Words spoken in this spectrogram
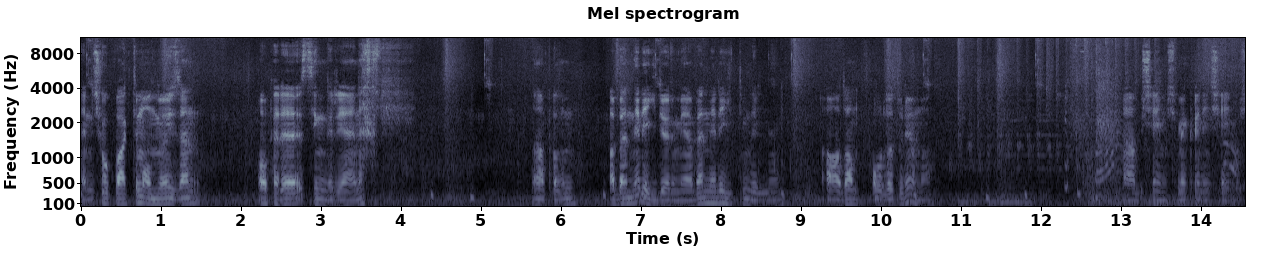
yani çok vaktim olmuyor o yüzden opera singer yani. ne yapalım? Ha ben nereye gidiyorum ya? Ben nereye gittim de bilmiyorum. Aa, adam orada duruyor mu? Ha bu şeymiş mekanik şeymiş.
